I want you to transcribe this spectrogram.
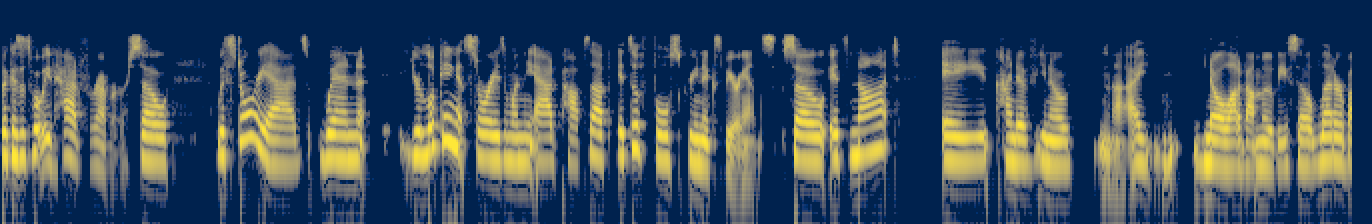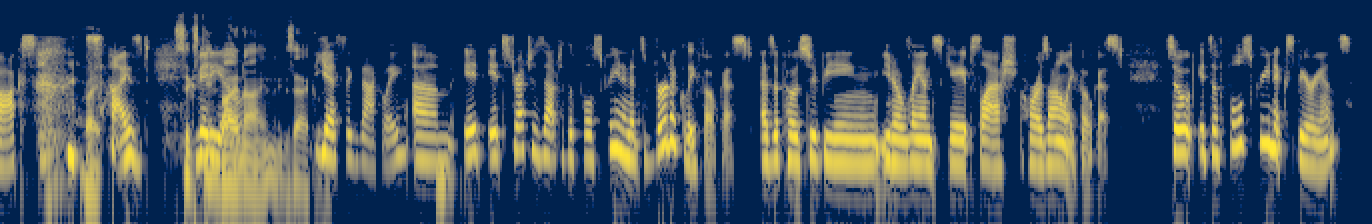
because it's what we've had forever. So, with story ads, when you're looking at stories and when the ad pops up, it's a full screen experience. So, it's not a kind of, you know, I know a lot about movies, so letterbox right. sized 16 video. by 9, exactly. Yes, exactly. Um, it it stretches out to the full screen and it's vertically focused as opposed to being, you know, landscape slash horizontally focused. So it's a full screen experience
